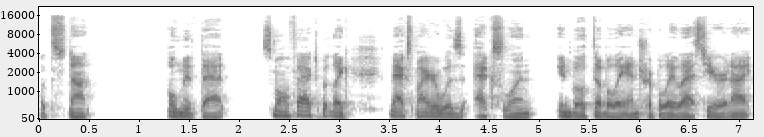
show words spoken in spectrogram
Let's not omit that small fact, but like Max Meyer was excellent in both AA and AAA last year, and I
